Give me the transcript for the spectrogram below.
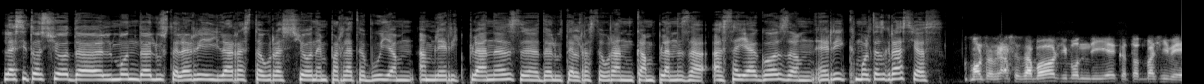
La situació del món de l'hostaleria i la restauració n'hem parlat avui amb, amb l'Eric Planes eh, de l'hotel-restaurant Camp Planes a, a Sayagosa. Eric, moltes gràcies. Moltes gràcies a vos i bon dia, que tot vagi bé.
